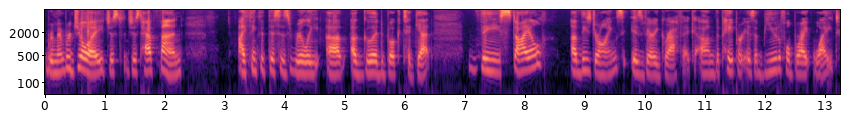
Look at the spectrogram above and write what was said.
remember joy, just just have fun. I think that this is really a, a good book to get. The style of these drawings is very graphic. Um, the paper is a beautiful bright white.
